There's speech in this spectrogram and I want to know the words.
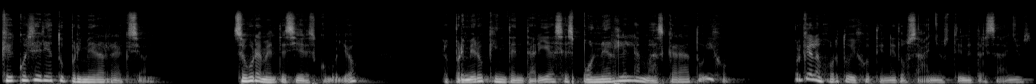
¿Qué, ¿Cuál sería tu primera reacción? Seguramente si eres como yo, lo primero que intentarías es ponerle la máscara a tu hijo. Porque a lo mejor tu hijo tiene dos años, tiene tres años.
